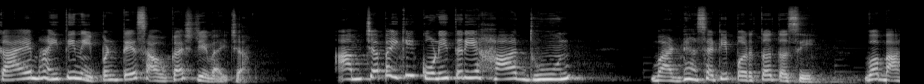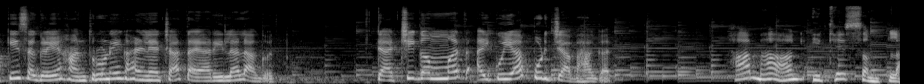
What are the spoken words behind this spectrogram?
काय माहिती नाही पण ते सावकाश जेवायच्या. आमच्यापैकी कोणीतरी हात धुवून वाढण्यासाठी परतत असे व बाकी सगळे हांतरुणे घालण्याच्या तयारीला लागत. त्याची गंमत ऐकूया पुढच्या भागात. हा भाग इथे संपला.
